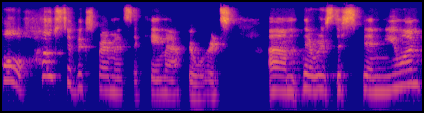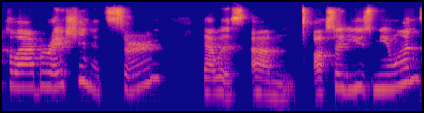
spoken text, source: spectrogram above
whole host of experiments that came afterwards. Um, there was the spin muon collaboration at CERN that was um, also used muons,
